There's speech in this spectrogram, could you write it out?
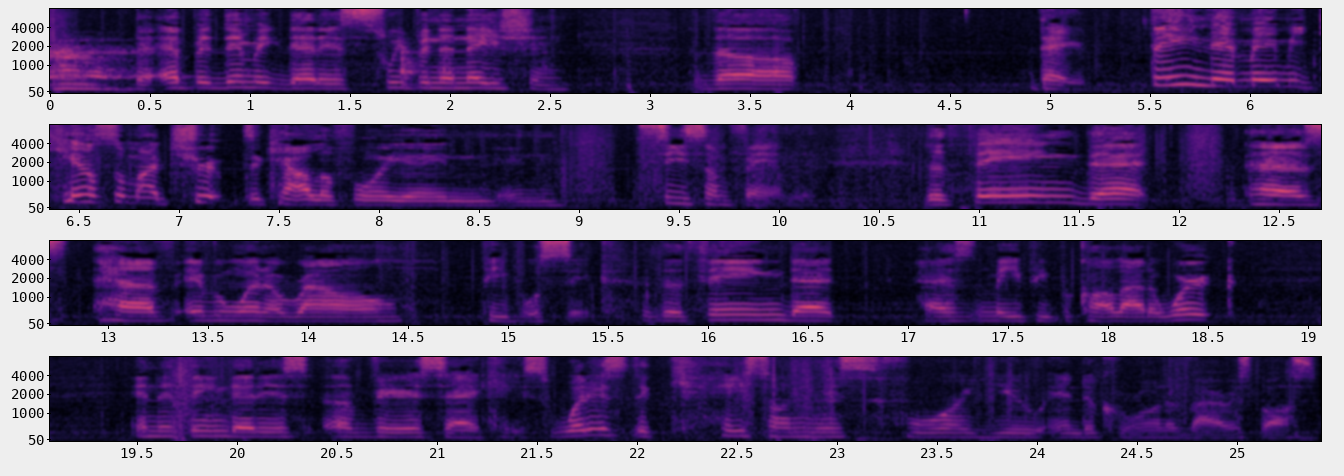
the epidemic that is sweeping the nation. The, the thing that made me cancel my trip to California and, and see some family. The thing that has have everyone around people sick. The thing that has made people call out of work and the thing that is a very sad case. What is the case on this for you and the coronavirus, boss?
